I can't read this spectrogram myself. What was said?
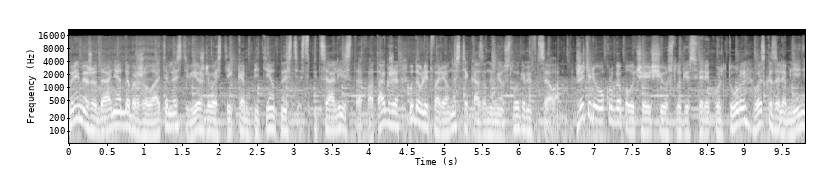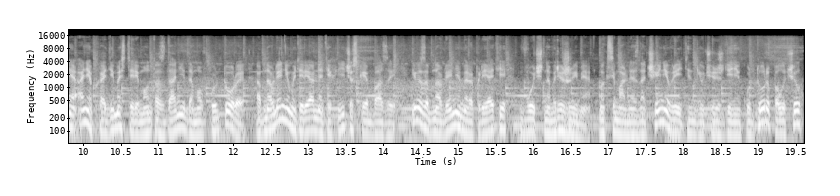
время ожидания, доброжелательность, вежливость и компетентность специалистов, а также удовлетворенность оказанными услугами в целом. Жители округа, получающие услуги в сфере культуры, высказали мнение о необходимости ремонта зданий домов культуры, обновлению материально-технической базы и возобновлению мероприятий в очном режиме. Максимальное значение в рейтинге учреждений культуры получил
